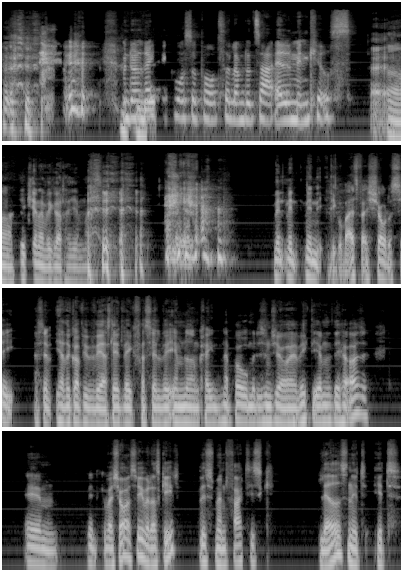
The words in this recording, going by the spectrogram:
Men du er en rigtig god support, selvom du tager alle mine kills. Ja, uh, det kender vi godt herhjemme. ja. men, men, men det kunne faktisk være sjovt at se, Altså, jeg ved godt, vi bevæger os lidt væk fra selve emnet omkring den her bog, men det synes jeg jo er et vigtigt emne, det her også. Øhm, men det kan være sjovt at se, hvad der skete, hvis man faktisk lavede sådan et, et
